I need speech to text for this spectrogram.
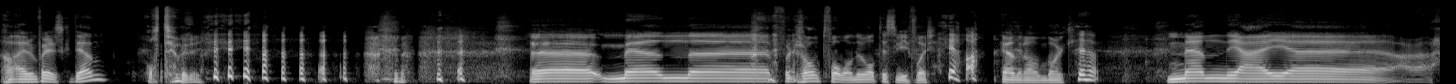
er hun forelsket igjen. 80-åring. Eh, men For sånt får man jo alltid svi for Ja. en eller annen dag. Men jeg eh,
